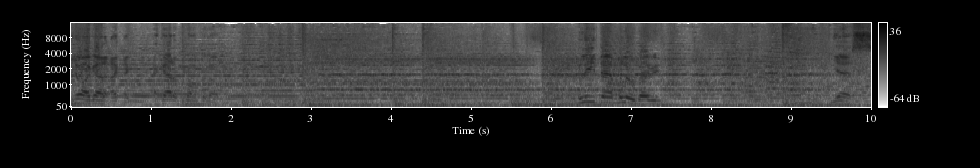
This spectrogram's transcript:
You know I got I, I, I gotta pump it up. Bleed that blue, baby. Yes.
